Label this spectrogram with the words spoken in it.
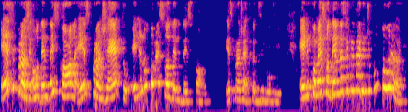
Esse projeto, ou dentro da escola, esse projeto, ele não começou dentro da escola, esse projeto que eu desenvolvi. Ele começou dentro da Secretaria de Cultura.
